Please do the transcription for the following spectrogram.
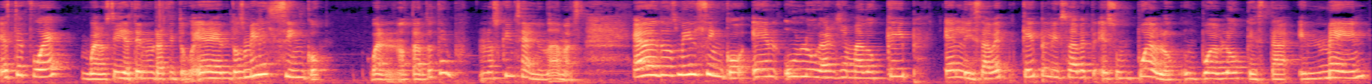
Este fue, bueno, sí, ya tiene un ratito, en 2005, bueno, no tanto tiempo, unos 15 años nada más. En el 2005, en un lugar llamado Cape Elizabeth. Cape Elizabeth es un pueblo, un pueblo que está en Maine,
